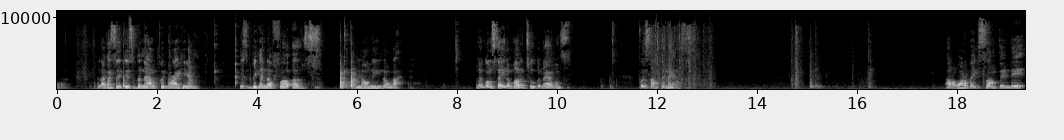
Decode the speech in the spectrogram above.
And like I said, this banana pudding right here is big enough for us. We don't need no lot. And I'm going to save the other two bananas for something else. I don't want to make something that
